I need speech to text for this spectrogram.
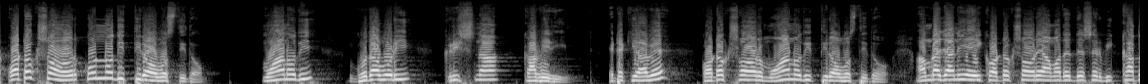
কটক শহর কোন নদীর তীরে অবস্থিত? মহানদী, গোদাবরী, কৃষ্ণা, কাবেরী। এটা কি হবে? কটক শহর মহানদীর তীরে অবস্থিত। আমরা জানি এই কটক শহরে আমাদের দেশের বিখ্যাত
